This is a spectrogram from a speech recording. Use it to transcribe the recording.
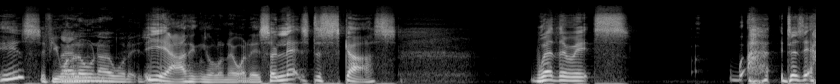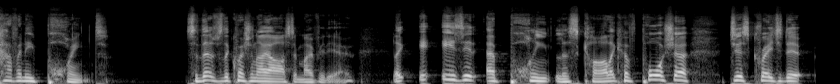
is. If you want all know what it is. Yeah, I think you all know what it is. So let's discuss whether it's. Does it have any point? So that was the question I asked in my video. Like, is it a pointless car? Like, have Porsche just created it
